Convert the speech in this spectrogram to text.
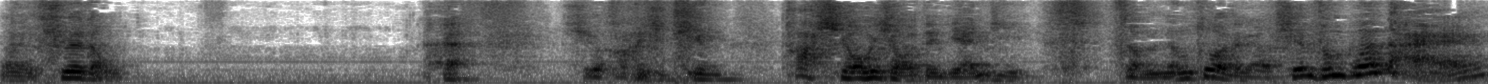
呃，薛董。徐航一听，他小小的年纪怎么能做得了先锋官呢？哎，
